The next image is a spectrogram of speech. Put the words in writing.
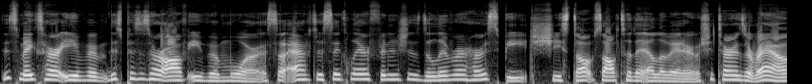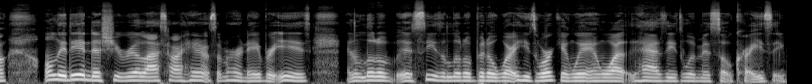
This makes her even, this pisses her off even more. So after Sinclair finishes delivering her speech, she stomps off to the elevator. She turns around, only then does she realize how handsome her neighbor is and a little, and sees a little bit of what he's working with and what has these women so crazy.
